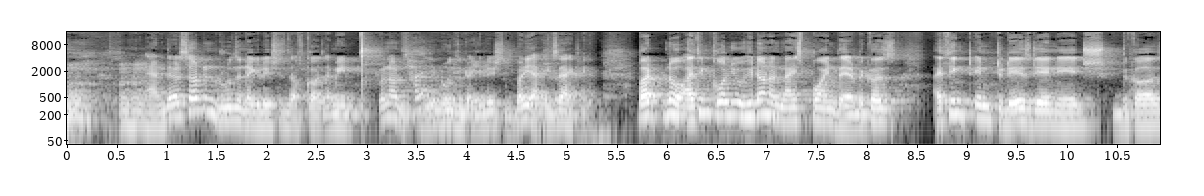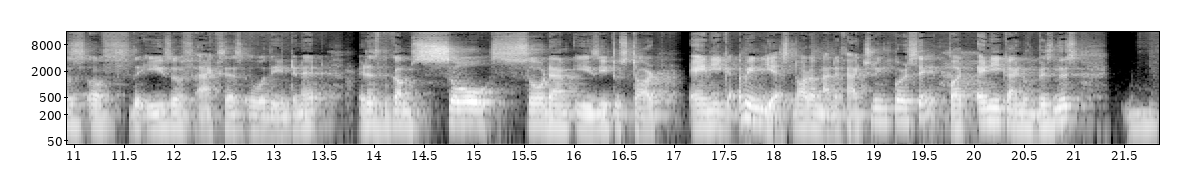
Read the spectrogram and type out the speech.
Mm-hmm. And there are certain rules and regulations, of course. I mean, well, not highly rules and regulations, but yeah, exactly. But no, I think Cole, you hit on a nice point there because I think in today's day and age, because of the ease of access over the internet, it has become so so damn easy to start any. I mean, yes, not a manufacturing per se, but any kind of business,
